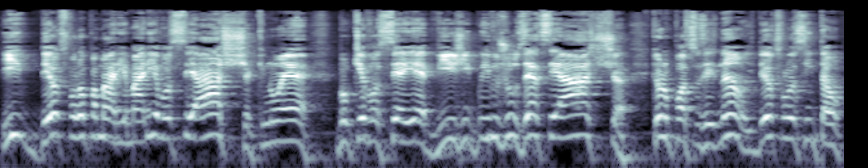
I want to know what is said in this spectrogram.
E Deus falou para Maria: Maria, você acha que não é porque você aí é virgem, e José, você acha que eu não posso fazer isso? Não, e Deus falou assim: então,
